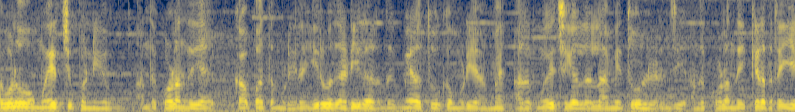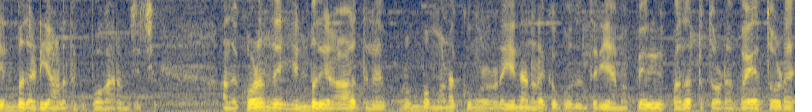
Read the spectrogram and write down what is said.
எவ்வளோ முயற்சி பண்ணியும் அந்த குழந்தைய காப்பாற்ற முடியல. இருபது அடியிலிருந்து மேலே தூக்க முடியாமல் அது முயற்சிகள் எல்லாமே தோல்வியடைஞ்சு அந்த குழந்தை கிட்டத்தட்ட எண்பது அடி ஆழத்துக்கு போக ஆரம்பிச்சிச்சு. அந்த குழந்தை எண்பது ஆழத்தில் ரொம்ப மனக்குமுறோட என்ன நடக்க போகுதுன்னு தெரியாமல் பெரிய பதட்டத்தோட பயத்தோட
